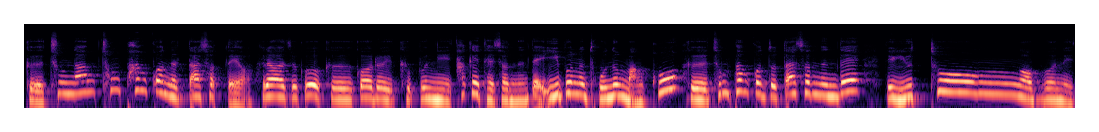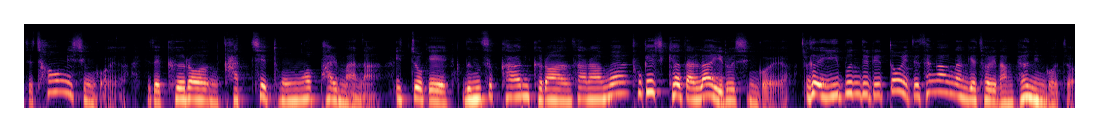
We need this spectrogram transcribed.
그 충남 총판권을 따셨대요. 그래가지고 그거를 그분이 하게 되셨는데 이분은 돈은 많고 그 총판권도 따셨는데 유통업은 이제 처음이신 거예요. 이제 그런 같이 동업할 만한 이쪽에 능숙한 그러한 사람을 소개시켜달라 이러신 거예요. 그러니까 이분들이 또 이제 생각난 게 저희 남편인 거죠.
